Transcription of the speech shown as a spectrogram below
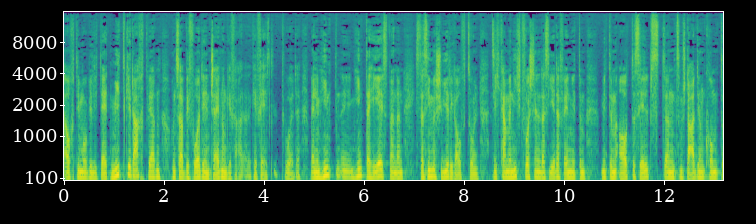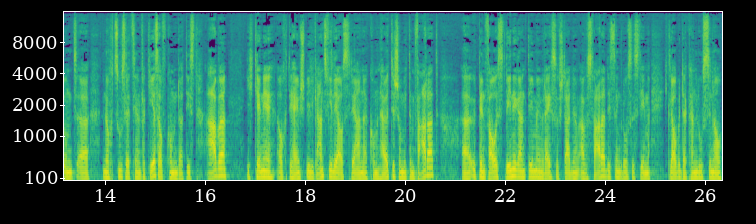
auch die Mobilität mitgedacht werden und zwar bevor die Entscheidung gefällt wurde. Weil im, Hinten, im Hinterher ist man dann, ist das immer schwierig aufzuholen. Also ich kann mir nicht vorstellen, dass jeder Fan mit dem, mit dem Auto selbst dann zum Stadion kommt und äh, noch zusätzlich ein Verkehrsaufkommen dort ist. Aber ich kenne auch die Heimspiele, ganz viele Austrianer kommen heute schon mit dem Fahrrad äh, ÖPNV ist weniger ein Thema im Reichshofstadion, aber das Fahrrad ist ein großes Thema. Ich glaube, da kann Lustenau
